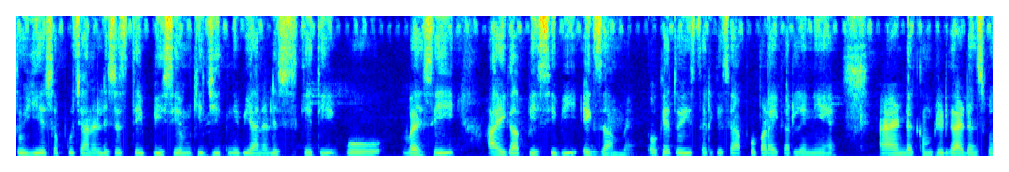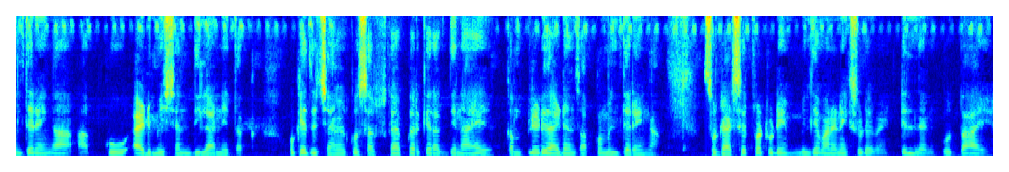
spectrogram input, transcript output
तो ये सब कुछ एनालिसिस थी, पीसीएम की जितनी भी एनालिसिस की थी, वो वैसे ही आएगा पीसीबी एग्ज़ाम में। ओके तो इस तरीके से आपको पढ़ाई कर लेनी है एंड कंप्लीट गाइडेंस मिलते रहेगा आपको एडमिशन दिलाने तक। ओके तो चैनल को सब्सक्राइब करके रख देना है, कंप्लीट गाइडेंस आपको मिलते रहेगा। So that's it for today, मिलते हमारे नेक्स्ट वीडियो में। Till then, good bye.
